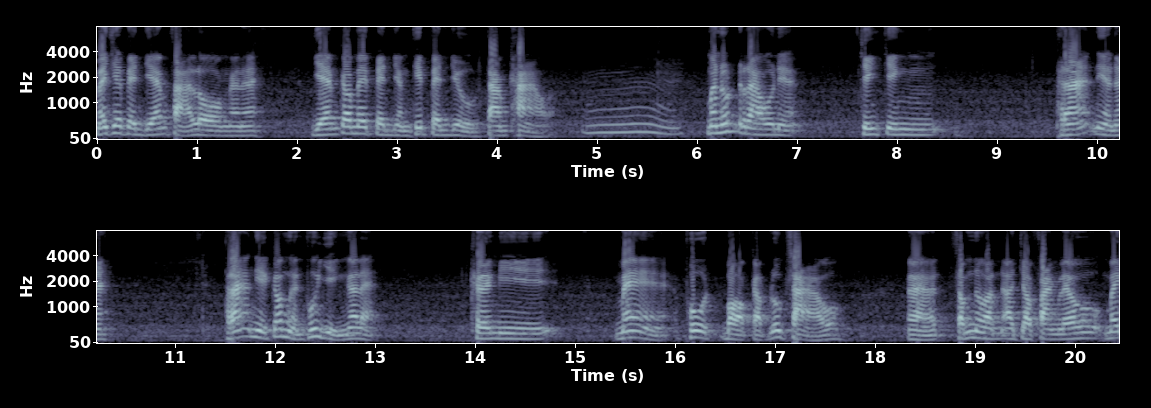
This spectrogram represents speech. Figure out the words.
ไม่ใช่เป็นแย้มฝาโลงอะนะแย้มก็ไม่เป็นอย่างที่เป็นอยู่ตามข่าวอืมมนุษย์เราเนี่ย จริง ๆพระเนี่ยนะ พระเนี่ยก็เหมือนผู้หญิงนั่นแหละ เคยมีแม่พูดบอกกับลูกสาวอ่าสำนวนอาจจะฟังแล้วไม่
